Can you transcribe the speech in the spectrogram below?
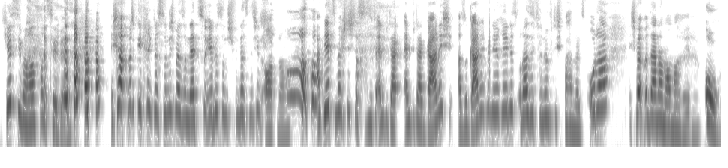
hier ist die Mama von Cedin. ich habe mitgekriegt, dass du nicht mehr so nett zu ihr bist und ich finde das nicht in Ordnung. Ab jetzt möchte ich, dass du sie entweder, entweder gar nicht, also gar nicht mit ihr redest oder sie vernünftig behandelst. Oder ich werde mit deiner Mama reden. Oh.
